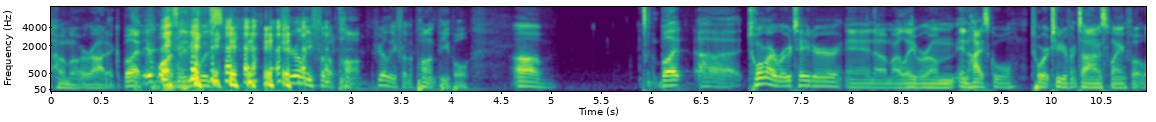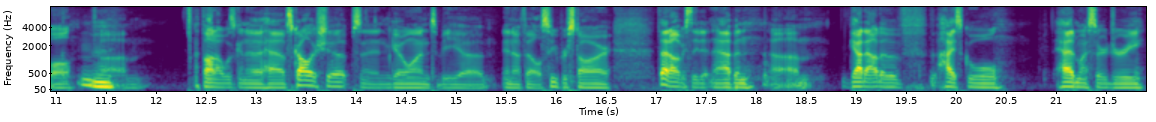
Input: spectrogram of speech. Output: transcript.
homoerotic, but it wasn't. It was purely for the pump, purely for the pump people. Um, but uh, tore my rotator and uh, my labrum in high school. Tore it two different times playing football. Um, I thought I was going to have scholarships and go on to be a NFL superstar. That obviously didn't happen. Um, got out of high school, had my surgery.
